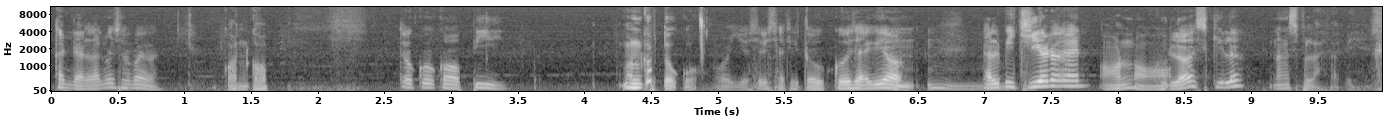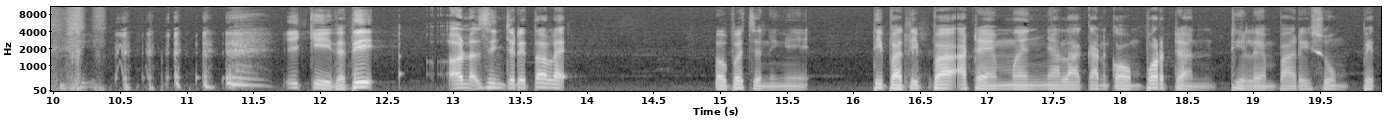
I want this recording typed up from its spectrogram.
andalanmu siapa ya Konkop. toko kopi Lengkap toko. Oh iya serius jadi toko saiki yo. Mm-mm. LPG ono kan? Ono. Gula sekilo. nang sebelah tapi. Iki tadi ono sing cerita lek apa jenenge tiba-tiba ada yang menyalakan kompor dan dilempari sumpit.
